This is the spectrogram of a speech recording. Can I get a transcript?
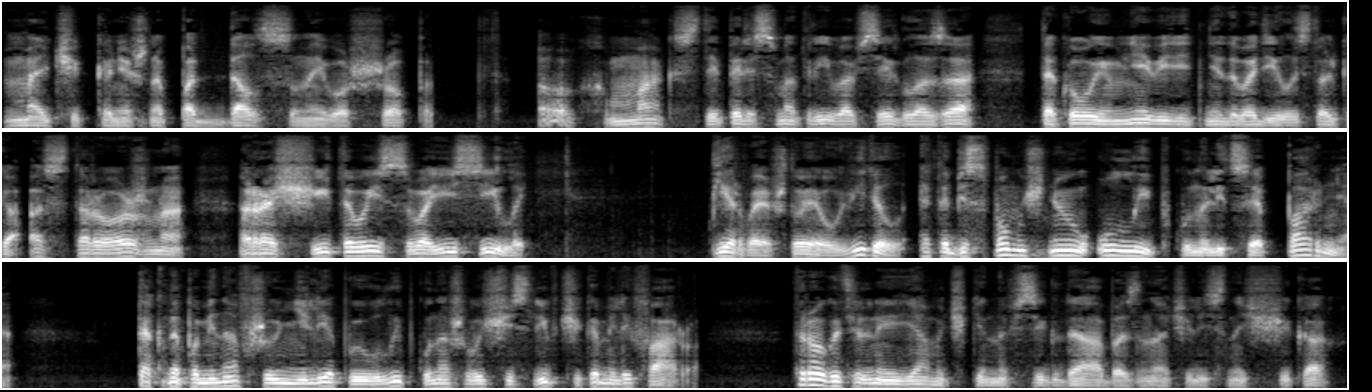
Мальчик, конечно, поддался на его шепот. Ох, Макс, теперь смотри во все глаза. Такого и мне видеть не доводилось. Только осторожно, рассчитывай свои силы. Первое, что я увидел, это беспомощную улыбку на лице парня, так напоминавшую нелепую улыбку нашего счастливчика Мелифаро. Трогательные ямочки навсегда обозначились на щеках,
